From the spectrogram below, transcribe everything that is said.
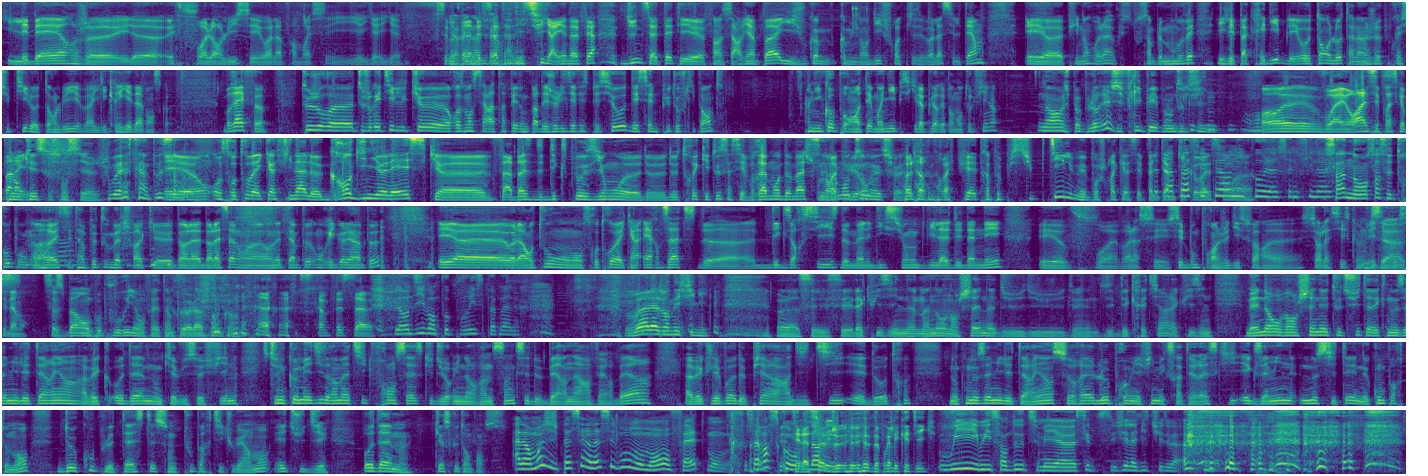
qui l'héberge. euh, et, pff, alors lui, c'est voilà, enfin bref, c'est il y a- il y a- il y a- c'est pas la peine de s'attarder dessus, il y a rien à faire. D'une, sa tête et enfin ça revient pas, il joue comme comme une endive, je crois que voilà c'est le terme. Et euh, puis non, voilà, c'est tout simplement mauvais. Et il est pas crédible et autant l'autre a un jeu à peu près subtil, autant lui, bah, il est grillé d'avance quoi. Bref, toujours euh, toujours est-il que heureusement c'est rattrapé donc par des jolis effets spéciaux, des scènes plutôt flippantes. Nico pourra en témoigner puisqu'il a pleuré pendant tout le film. Non, j'ai pas pleuré, j'ai flippé pendant tout le film. Oh, euh, ouais, ouais, c'est presque pareil. Planqué sous son siège. Ouais, c'est un peu ça. Et euh, on, on se retrouve avec un final euh, grand guignolesque euh, à base de- d'explosions, euh, de, de trucs et tout. Ça, c'est vraiment dommage. C'est On aurait vraiment pu, too on, much, ouais. voilà, on aurait pu être un peu plus subtil, mais bon, je crois que c'est pas Ça le terme qui pas fait peur, correspond. Nico, la scène finale? Ça, non, ça c'est trop pour moi. Ah ouais, c'était un peu too much. Je crois que dans la, dans la salle, on, on était un peu, on rigolait un peu. Et euh, voilà, en tout, on, se retrouve avec un ersatz de- d'exorcisme, de, malédiction, de village des damnés. Et euh, pff, ouais, voilà, c'est c'est bon pour un jeudi soir euh, sur la 6, comme je l'ai dit précédemment. Ça se barre en pot pourri en fait, un peu à la fin c'est un peu ça. ouais. L'endive en pot pourri, c'est pas mal. Voilà, j'en ai fini. Voilà, c'est la cuisine. Maintenant, on enchaîne du, du- de- du- des chrétiens à la cuisine. Mais non, on va enchaîner tout de suite avec nos amis les terriens, avec Odem, donc qui a vu ce film. C'est une comédie dramatique française qui dure 1h25. C'est de Bernard Werber, avec les voix de Pierre Arditi et d'autres. Donc, Nos amis les terriens serait le premier film extraterrestre qui examine nos cités et nos comportements. Deux couples tests sont tout particulièrement étudiés. Odem, qu'est-ce que t'en penses Alors moi, j'ai passé un assez bon moment en fait. Bon, faut savoir ce qu'on. T'es la seule, mais- je- d'après les critiques. Oui, oui, sans doute, mais euh, c'est- j'ai l'habitude.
